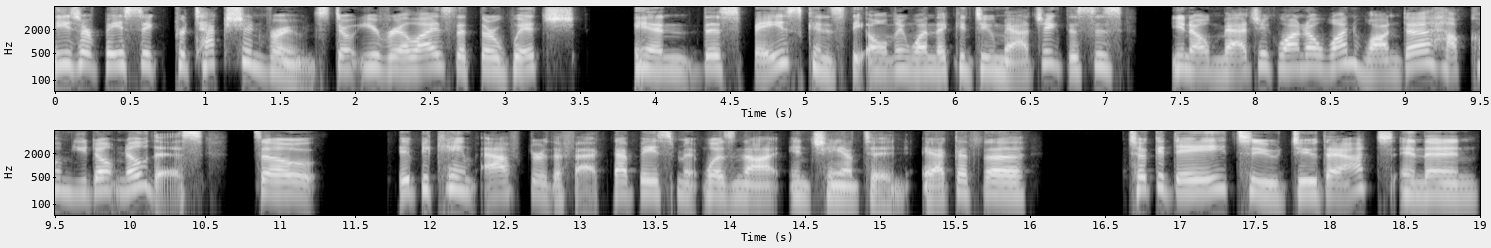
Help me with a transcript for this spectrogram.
these are basic protection runes. Don't you realize that they're witch in this space can it's the only one that could do magic? This is you know, Magic 101, Wanda, how come you don't know this? So it became after the fact. That basement was not enchanted. Agatha took a day to do that and then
